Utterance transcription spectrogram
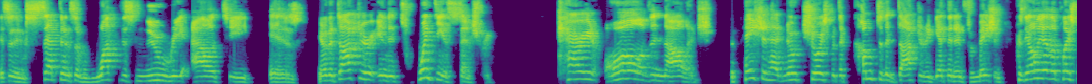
It's an acceptance of what this new reality is. You know, the doctor in the 20th century carried all of the knowledge. The patient had no choice but to come to the doctor to get that information because the only other place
